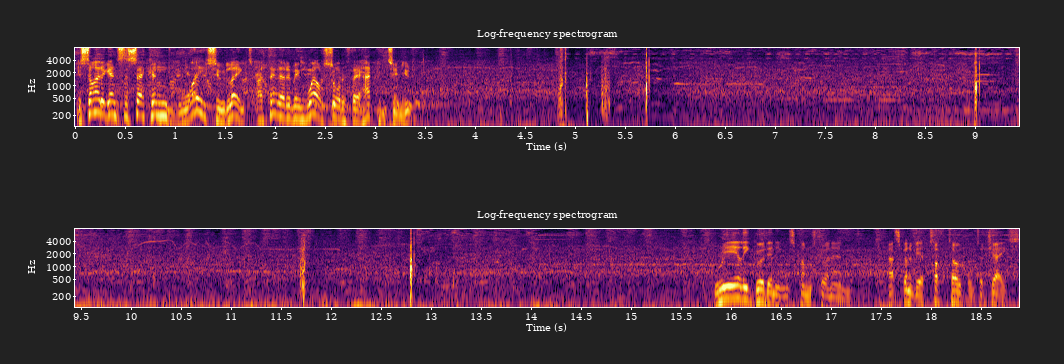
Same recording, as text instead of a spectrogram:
Decide against the second, way too late. I think they'd have been well short if they had continued. Good innings comes to an end. That's going to be a tough total to chase.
